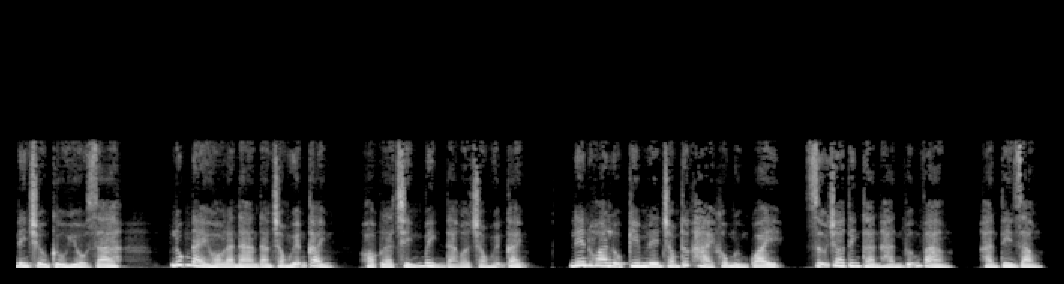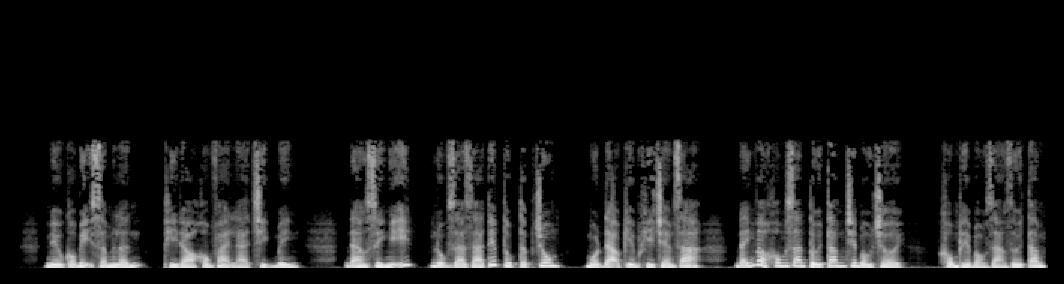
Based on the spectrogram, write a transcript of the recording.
Ninh Trường Cửu hiểu ra, lúc này hoặc là nàng đang trong huyễn cảnh, hoặc là chính mình đang ở trong huyễn cảnh. Liên hoa lục kim lên trong thức hải không ngừng quay, giữ cho tinh thần hắn vững vàng. Hắn tin rằng nếu có bị xâm lấn, thì đó không phải là chính mình. Đang suy nghĩ, Lục Giá Giá tiếp tục tập trung, một đạo kiếm khí chém ra, đánh vào không gian tối tăm trên bầu trời, không thấy bóng dáng rơi tăm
